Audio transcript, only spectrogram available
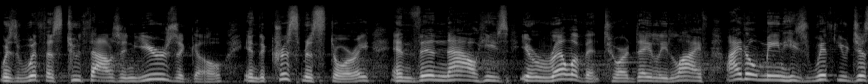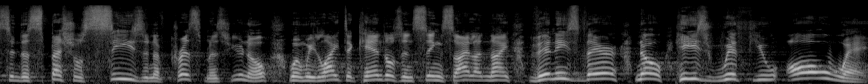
was with us 2,000 years ago in the Christmas story, and then now He's irrelevant to our daily life. I don't mean He's with you just in the special season of Christmas, you know, when we light the candles and sing Silent Night, then He's there. No, He's with you always.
